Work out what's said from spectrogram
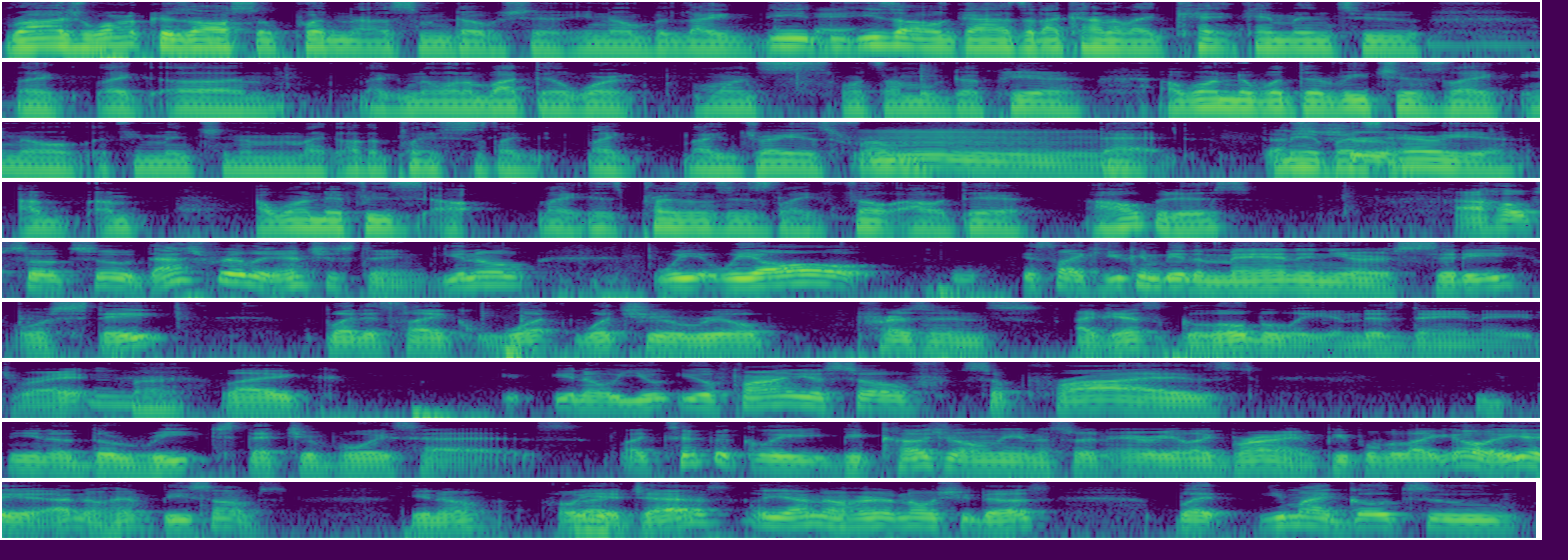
Raj Walker's also putting out some dope shit, you know. But like the- Okay. these are all guys that I kind of like came, came into, like like um like knowing about their work once once I moved up here. I wonder what their reach is like, you know, if you mention them in like other places, like like like Dre is from Mm, that that's Midwest true. area. I, I'm I wonder if he's uh, like his presence is like felt out there. I hope it is. I hope so too. That's really interesting. You know, we we all it's like you can be the man in your city or state, but it's like what what's your real presence, I guess globally in this day and age, right? Mm-hmm. Right. Like you know, you you'll find yourself surprised you know the reach that your voice has. Like typically because you're only in a certain area like Bryon, people be like, "Oh, yeah, yeah, I know him, B Sums." You know? Oh yeah, Jazz? Oh yeah, I know her. I know what she does. But you might go to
